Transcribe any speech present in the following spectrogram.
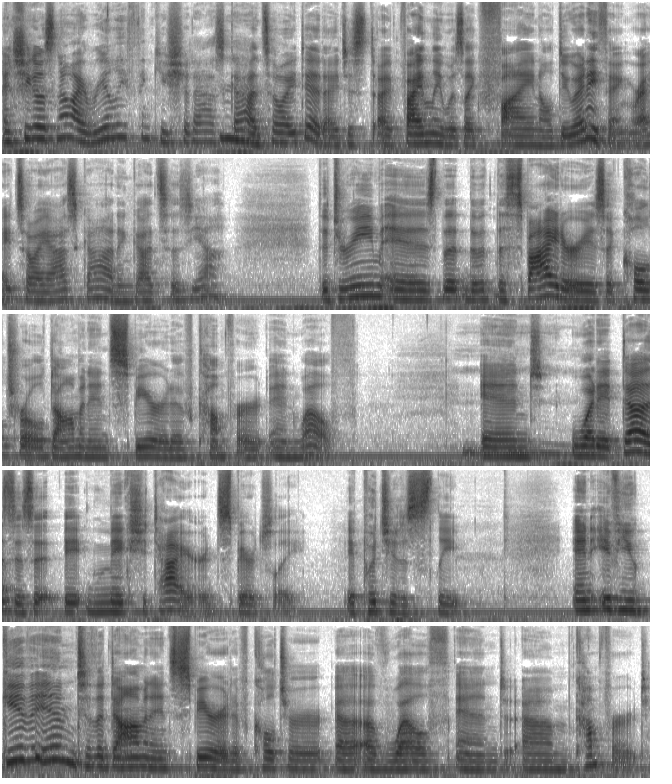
And she goes, no, I really think you should ask God. Mm-hmm. So I did. I just, I finally was like, fine, I'll do anything, right? So I asked God, and God says, yeah. The dream is that the, the spider is a cultural dominant spirit of comfort and wealth. And mm. what it does is it, it makes you tired spiritually, it puts you to sleep. And if you give in to the dominant spirit of culture, uh, of wealth and um, comfort,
